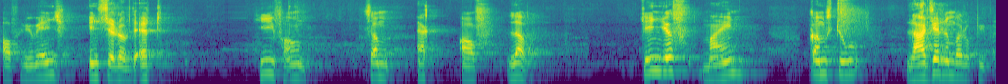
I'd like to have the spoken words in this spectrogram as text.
of revenge. Instead of that, he found some act of love. Change of mind comes to larger number of people.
